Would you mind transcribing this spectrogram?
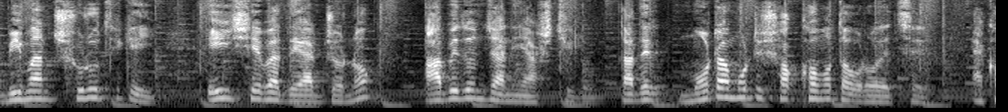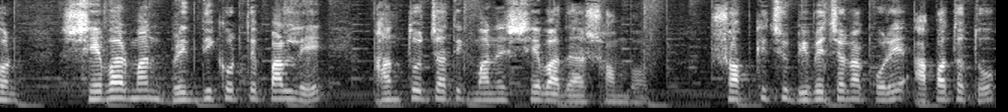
বিমান শুরু থেকেই এই সেবা দেওয়ার জন্য আবেদন জানিয়ে আসছিল। তাদের মোটামুটি সক্ষমতাও রয়েছে। এখন সেবার মান বৃদ্ধি করতে পারলে আন্তর্জাতিক মানের সেবা দেওয়া সম্ভব। সবকিছু বিবেচনা করে আপাতত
